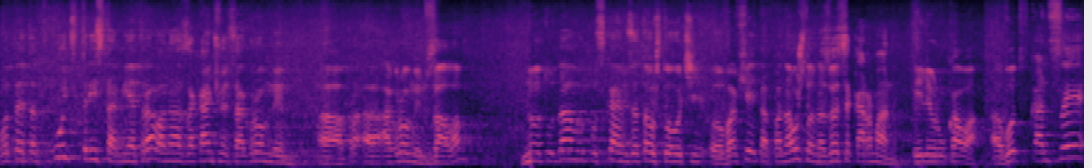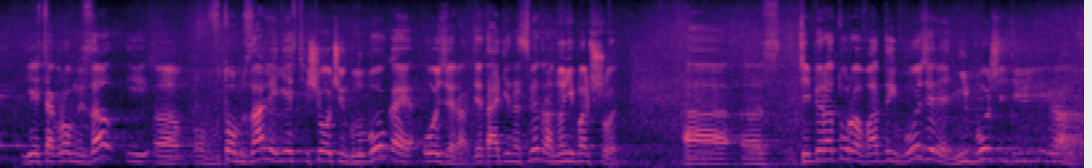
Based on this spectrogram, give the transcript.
вот этот путь 300 метров, она заканчивается огромным, э, э, огромным залом. Но туда мы пускаем из-за того, что очень... Э, вообще это по-научному называется карманы или рукава. А вот в конце есть огромный зал, и э, в том зале есть еще очень глубокое озеро, где-то 11 метров, но небольшое. А, э, температура воды в озере не больше 9 градусов.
